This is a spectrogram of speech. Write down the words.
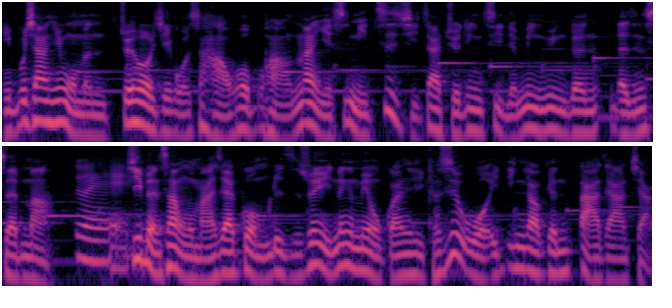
你不相信我们最后的结果是好或不好，那也是你自己在决定自己的命运跟人生嘛。对，基本上我们还是在过我们日子，所以那个没有关系。可是我一定要跟大家讲，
